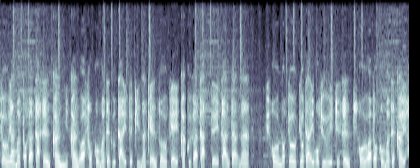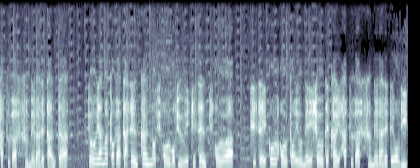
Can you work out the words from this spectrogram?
超大和型戦艦2艦はそこまで具体的な建造計画が立っていたんだな。四方の超巨大51センチ砲はどこまで開発が進められたんだ？超大和型戦艦の四方51センチ砲は、市成功砲という名称で開発が進められており、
